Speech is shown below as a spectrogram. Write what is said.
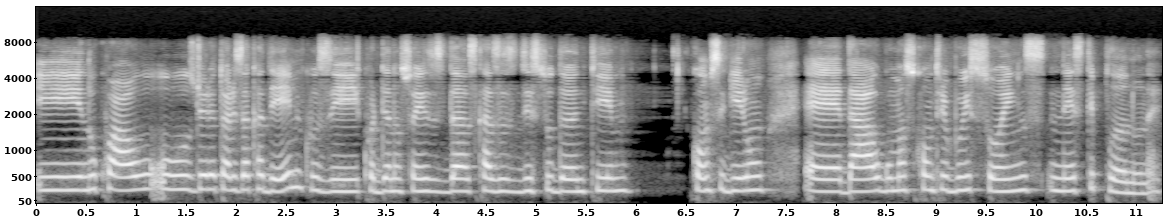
e no qual os diretórios acadêmicos e coordenações das casas de estudante conseguiram é, dar algumas contribuições neste plano, né?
